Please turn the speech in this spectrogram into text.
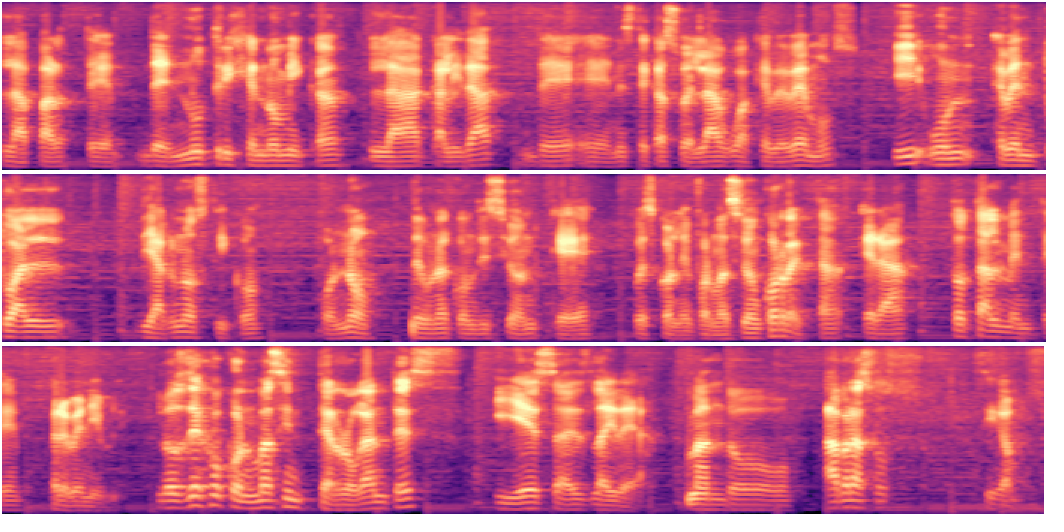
la parte de nutrigenómica, la calidad de, en este caso, el agua que bebemos y un eventual diagnóstico o no de una condición que, pues con la información correcta, era totalmente prevenible. Los dejo con más interrogantes y esa es la idea. Mando abrazos, sigamos.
